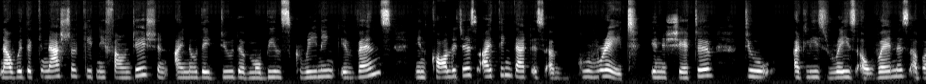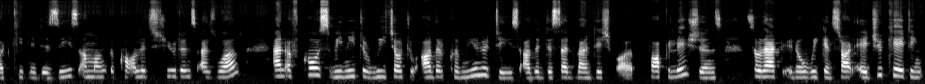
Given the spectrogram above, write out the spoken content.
Now with the national kidney foundation i know they do the mobile screening events in colleges. I think that is a great initiative to at least raise awareness about kidney disease among the college students as well and of course, we need to reach out to other communities, other disadvantaged populations, so that you know we can start educating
